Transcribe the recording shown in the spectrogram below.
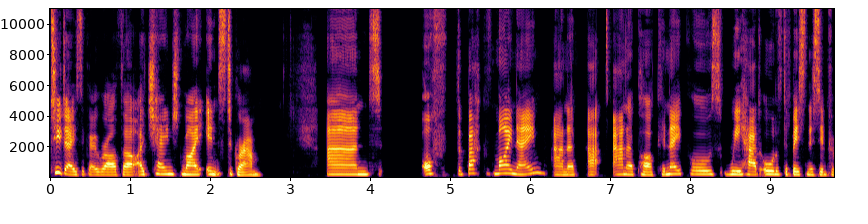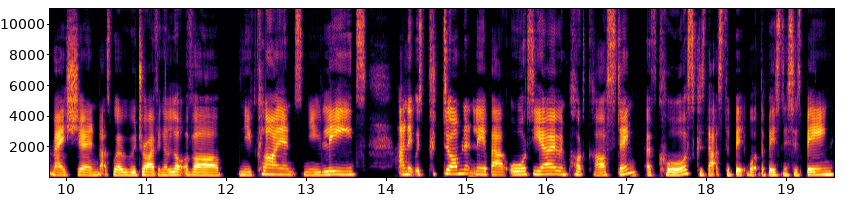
two days ago rather, I changed my Instagram. And off the back of my name, Anna at Anna Parker Naples, we had all of the business information. That's where we were driving a lot of our new clients, new leads. And it was predominantly about audio and podcasting, of course, because that's the bit what the business has been.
